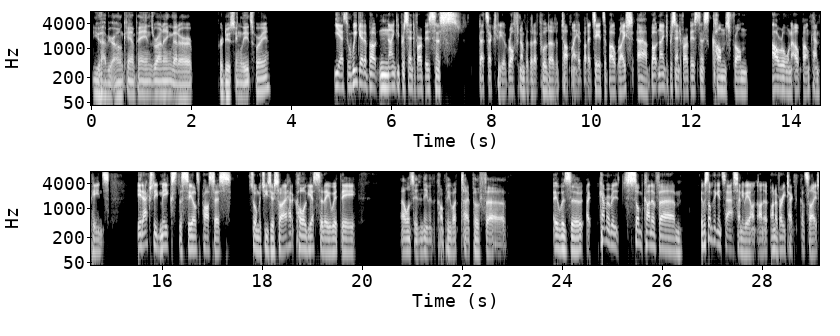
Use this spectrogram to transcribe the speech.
you have your own campaigns running that are producing leads for you? Yeah, so we get about ninety percent of our business that's actually a rough number that I've pulled out of the top of my head, but I'd say it's about right. Uh, about 90% of our business comes from our own outbound campaigns. It actually makes the sales process so much easier. So I had a call yesterday with a, I won't say the name of the company, what type of, uh, it was, a, I can't remember, some kind of, um, it was something in SaaS anyway, on, on, a, on a very technical side.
